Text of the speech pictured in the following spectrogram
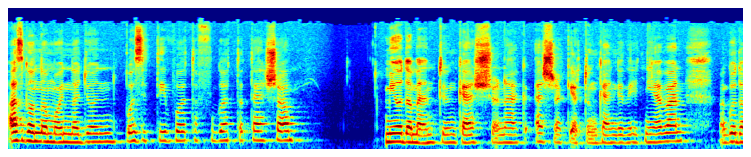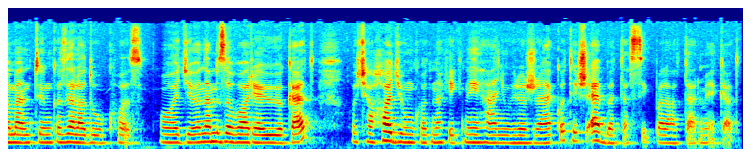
Azt gondolom, hogy nagyon pozitív volt a fogadtatása. Mi oda mentünk elsőnek, elsőnek kértünk engedélyt nyilván, meg oda mentünk az eladókhoz, hogy nem zavarja őket, hogyha hagyunk ott nekik néhány újra zsákot, és ebbe teszik bele a terméket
